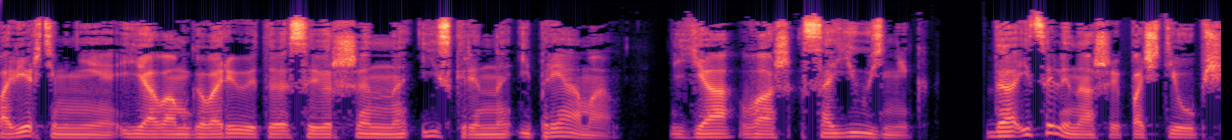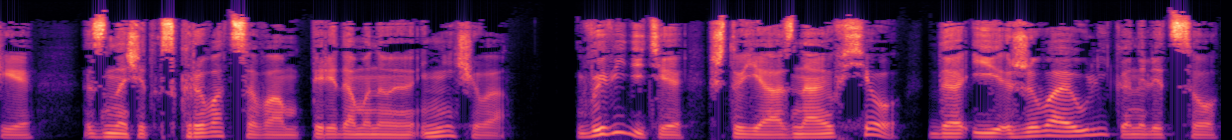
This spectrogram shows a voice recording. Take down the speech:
Поверьте мне, я вам говорю это совершенно искренно и прямо. Я ваш союзник. Да, и цели наши почти общие. Значит, скрываться вам передо мною нечего. Вы видите, что я знаю все, да и живая улика на лицо,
